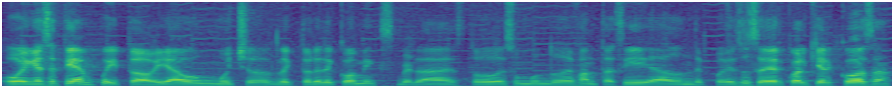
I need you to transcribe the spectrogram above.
o en ese tiempo y todavía aún muchos lectores de cómics, ¿verdad? Todo es un mundo de fantasía donde puede suceder cualquier cosa.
